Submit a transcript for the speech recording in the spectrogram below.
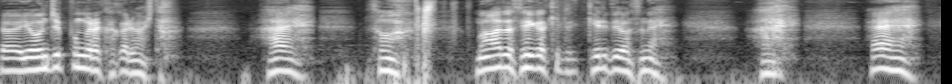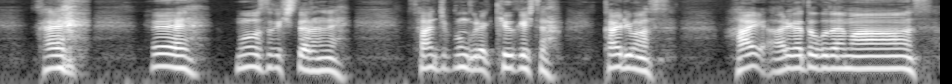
40分ぐらいかかりました。はい。そうまだ背が切れてますね。はい。えー、帰えー、もうすぐしたらね30分ぐらい休憩したら帰ります。はいありがとうございます。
